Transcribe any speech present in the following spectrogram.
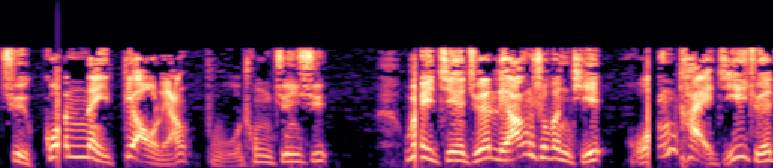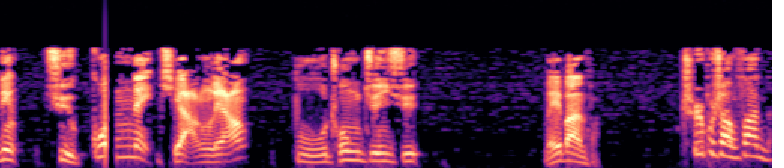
去关内调粮补充军需；为解决粮食问题，皇太极决定去关内抢粮补充军需。没办法，吃不上饭呢，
